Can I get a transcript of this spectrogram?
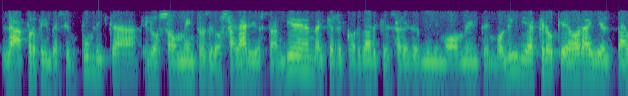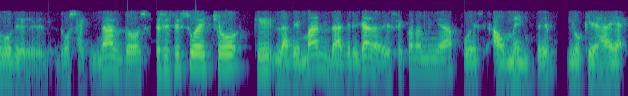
la propia inversión pública, los aumentos de los salarios también, hay que recordar que el salario mínimo aumenta en Bolivia, creo que ahora hay el pago de dos aguinaldos. Entonces, eso ha hecho que la demanda agregada de esa economía pues aumente, lo que ha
